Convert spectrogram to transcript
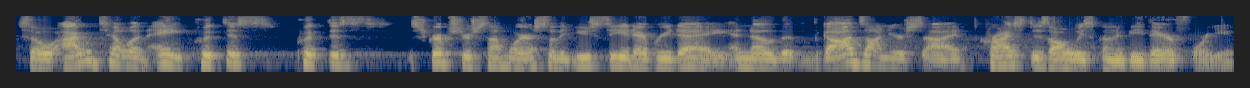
So I would tell an eight, put this, put this scripture somewhere so that you see it every day and know that God's on your side. Christ is always going to be there for you.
